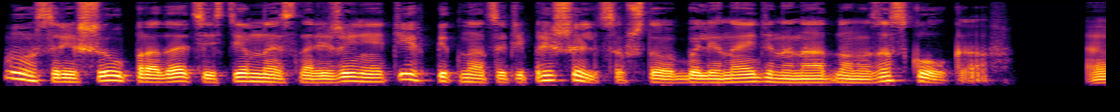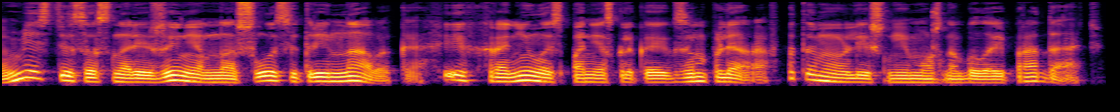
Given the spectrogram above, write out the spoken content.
Босс решил продать системное снаряжение тех пятнадцати пришельцев, что были найдены на одном из осколков. Вместе со снаряжением нашлось и три навыка. Их хранилось по несколько экземпляров, потому лишние можно было и продать.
